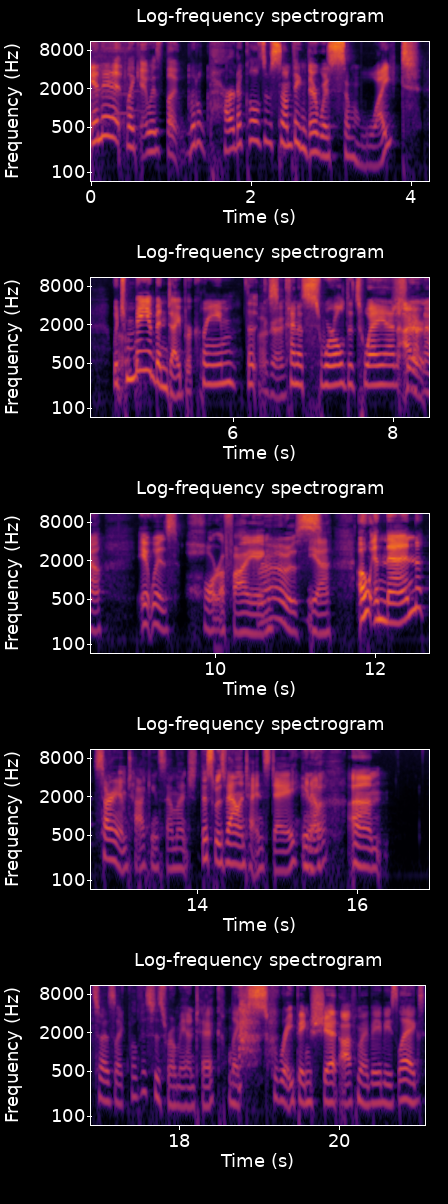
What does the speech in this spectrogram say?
in it, like it was like little particles of something. There was some white, which may have been diaper cream that Okay. kind of swirled its way in. I Sure. don't know. It was horrifying. Gross. Yeah. Oh, and then sorry, I'm talking so much. This was Valentine's Day, you know. Um, so I was like, well, this is romantic, like scraping shit off my baby's legs.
